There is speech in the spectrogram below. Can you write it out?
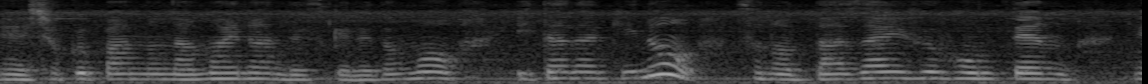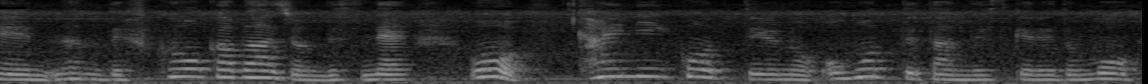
えー、食パンの名前なんですけれども頂のその太宰府本店、えー、なので福岡バージョンですねを買いに行こうっていうのを思ってたんですけれども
